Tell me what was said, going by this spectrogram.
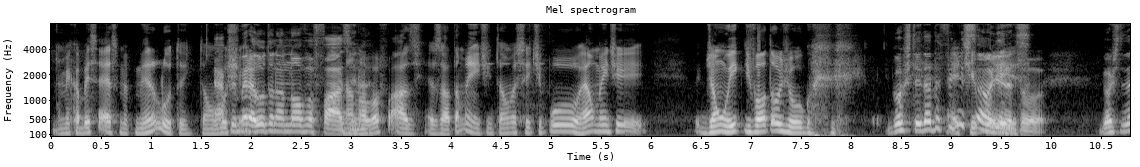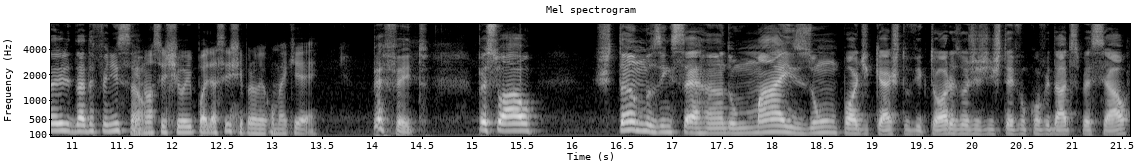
Na minha cabeça é essa, minha primeira luta. Então, É a primeira luta na nova fase, na né? nova fase, exatamente. Então vai ser tipo, realmente, John Wick de volta ao jogo. Gostei da definição, É tipo diretor. Gostei da, da Quem definição. não assistiu aí pode assistir pra ver como é que é. Perfeito. Pessoal, estamos encerrando mais um podcast do Victórias. Hoje a gente teve um convidado especial,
